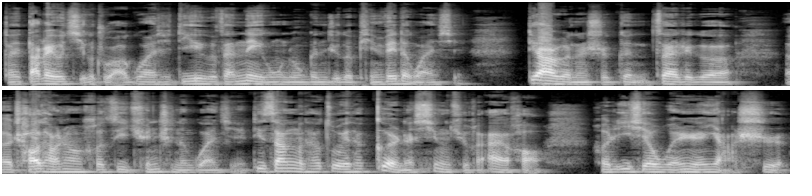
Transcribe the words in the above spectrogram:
大大概有几个主要关系，第一个在内宫中跟这个嫔妃的关系，第二个呢是跟在这个呃朝堂上和自己群臣的关系，第三个他作为他个人的兴趣和爱好和一些文人雅士，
